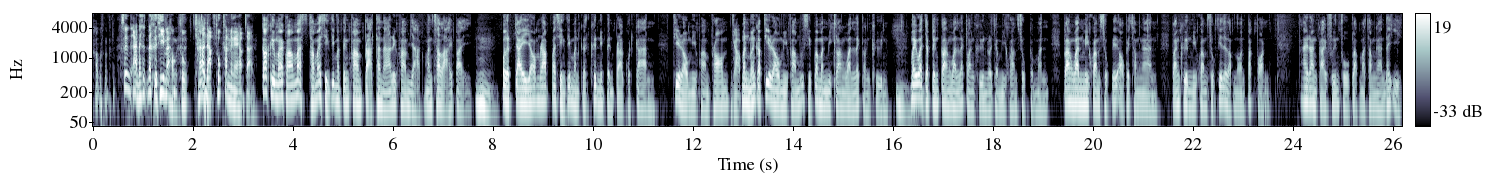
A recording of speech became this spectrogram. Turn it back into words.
ครับ ซึ่งอันนั้นนั่นคือที่มาของทุกข์ใช่ถ้าดับทุกข์ทำยังไงครับอาจารย์ก็คือหมายความว่าทำให้สิ่งที่มันเป็นความปรารถนาหรือความอยากมันสลายไปอืมเปิดใจยอมรับว่าสิ่งที่มันเกิดขึ้นนี่เป็นปรากฏการณ์ ที่เรามีความพร้อมครับมันเหมือนกับที่เรามีความรู้สึกว่ามันมีกลางวันและกลางคืนอืมไม่ว่าจะเป็นกลางวันและกลางคืนเราจะมีความสุขกับมัน กลางวันมีความสุขได้ออกไปทำงาน กลางคืนมีความสุขที่ได้หลับนอนพักผ่อน ให้ร่างกายฟื้นฟูกลับมาทำงานได้อีก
